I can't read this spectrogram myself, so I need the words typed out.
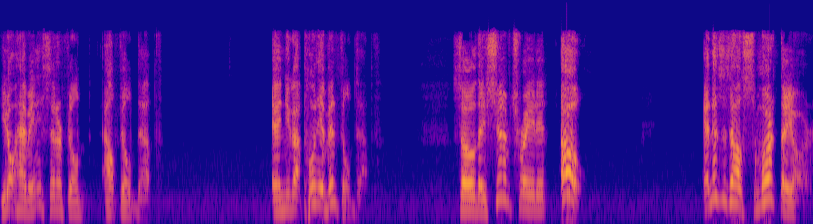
you don't have any center field outfield depth. And you got plenty of infield depth. So they should have traded. Oh! And this is how smart they are.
